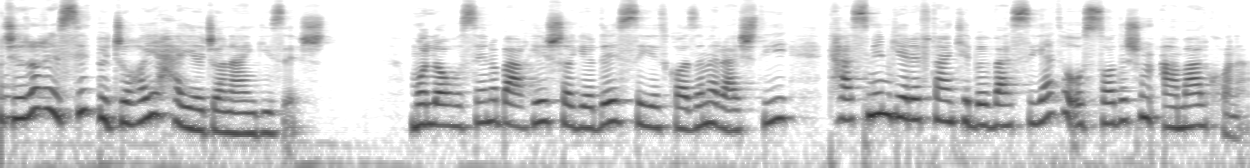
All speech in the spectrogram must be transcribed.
ماجرا رسید به جاهای هیجان انگیزش. ملا حسین و بقیه شاگرده سید کازم رشتی تصمیم گرفتن که به وصیت استادشون عمل کنن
